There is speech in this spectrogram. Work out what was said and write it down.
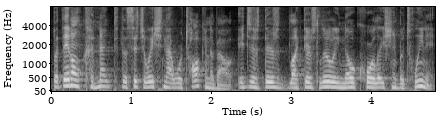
but they don't connect to the situation that we're talking about. It just there's like there's literally no correlation between it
